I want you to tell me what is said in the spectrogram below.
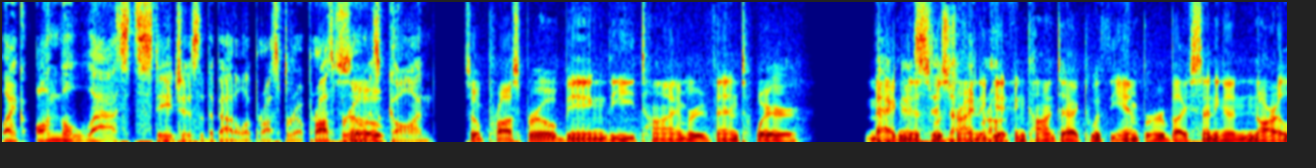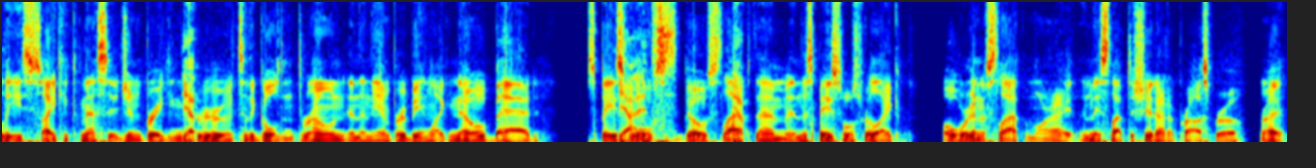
like on the last stages of the Battle of Prospero. Prospero so, is gone. So Prospero being the time or event where Magnus, Magnus was trying to wrong. get in contact with the Emperor by sending a gnarly psychic message and breaking yep. through to the Golden Throne, and then the Emperor being like, "No, bad." Space yeah, Wolves go slap yep. them, and the Space Wolves were like, "Oh, we're gonna slap them, all right." And they slapped the shit out of Prospero, right?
